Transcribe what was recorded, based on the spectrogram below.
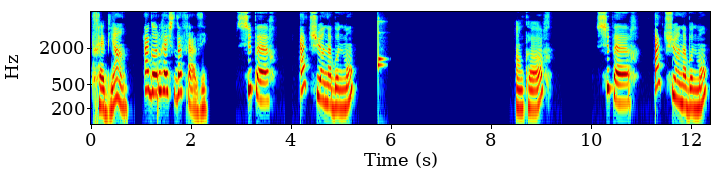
Très bien. Agora o resto da frase. Super. As-tu un abonnement? Encore. Super. As-tu un abonnement?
